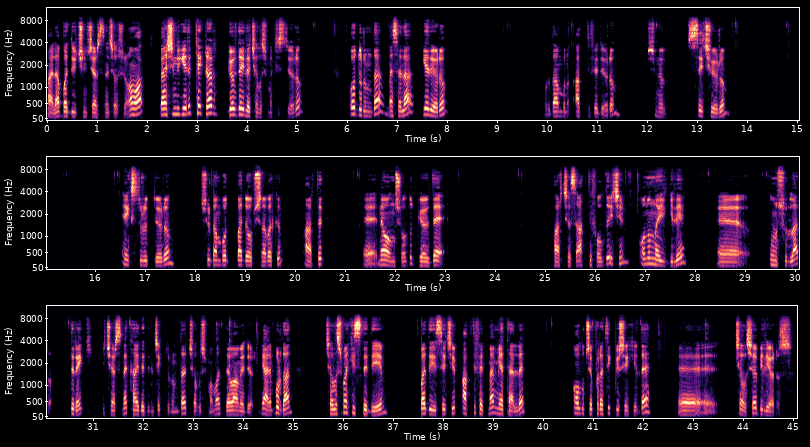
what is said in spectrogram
hala body 3'ün içerisinde çalışıyorum ama ben şimdi gelip tekrar gövdeyle çalışmak istiyorum. O durumda mesela geliyorum. Buradan bunu aktif ediyorum. Şimdi seçiyorum. Extrude diyorum. Şuradan body option'a bakın. Artık e, ne olmuş oldu? Gövde parçası aktif olduğu için onunla ilgili e, unsurlar direkt içerisine kaydedilecek durumda çalışmama devam ediyorum. Yani buradan çalışmak istediğim body'yi seçip aktif etmem yeterli. Oldukça pratik bir şekilde e, çalışabiliyoruz.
